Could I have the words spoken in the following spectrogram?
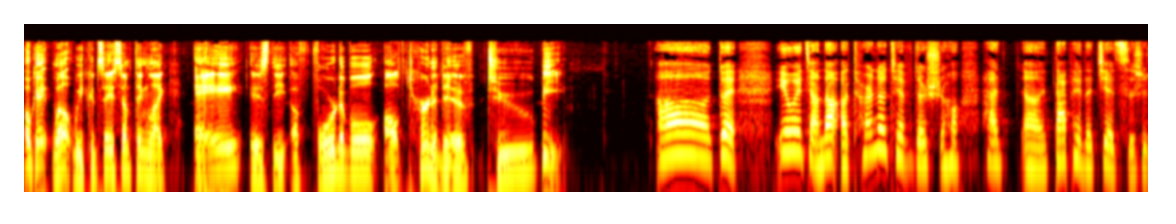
Okay, well, we could say something like A is the affordable alternative to B. 哦，对，因为讲到 alternative 的时候，它呃搭配的介词是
